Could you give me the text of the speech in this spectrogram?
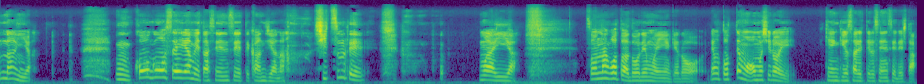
んなんや。うん、光合成やめた先生って感じやな。失礼。まあいいや。そんなことはどうでもいいんやけど、でもとっても面白い研究されてる先生でした。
